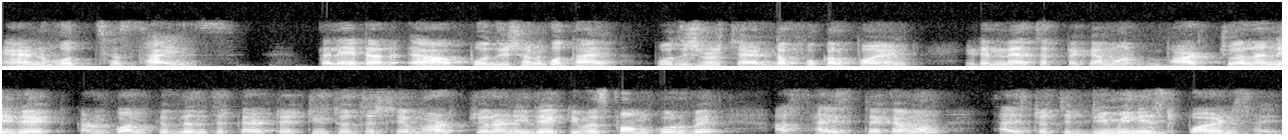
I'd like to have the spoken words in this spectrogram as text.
অ্যান্ড হচ্ছে সাইজ তাহলে এটার পজিশন কোথায়? পজিশন হচ্ছে অ্যাট দ্য ফোকাল পয়েন্ট এটার নেচারটা কেমন? ভার্চুয়াল অ্যান্ড ইরেক্ট কারণ কনকেভ লেন্সের ক্যারেক্টারিস্টিক্স হচ্ছে সে virtual and erect image form করবে। আর সাইজটা কেমন? সাইজটা হচ্ছে ডিমিনিসড পয়েন্ট সাইজ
